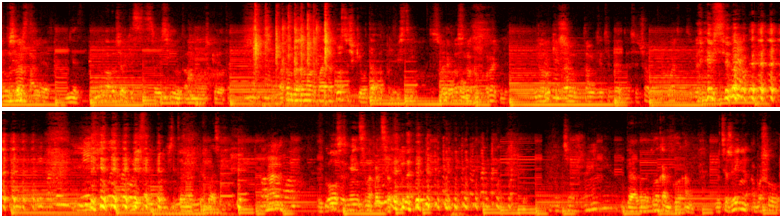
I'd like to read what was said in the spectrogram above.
Ну. Нет, ну надо все-таки свою силу там немножко это. Потом даже можно по этой косточке вот так аккуратнее. У него руки там, там где тебя, это сейчас хватит тебя и все. Да. И потом месть будет прихватит. Ага. И голос изменится на фальцет. Вытяжение. Да, да, да, кулаками, кулаками. Вытяжение, обошел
